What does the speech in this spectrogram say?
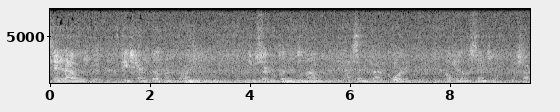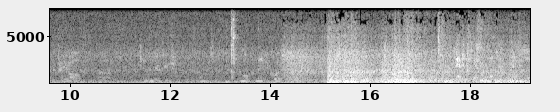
extended hours with the Peach County Development Authority. and She's certainly putting in some hours with the I-75 corridor. Hopefully those things will, will start to pay off uh, in the near future. Um, I'm open to any questions. Do you have any questions for our general manager?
